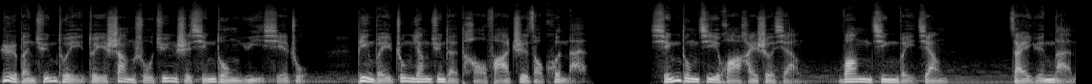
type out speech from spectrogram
日本军队对上述军事行动予以协助，并为中央军的讨伐制造困难。行动计划还设想，汪精卫将在云南、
